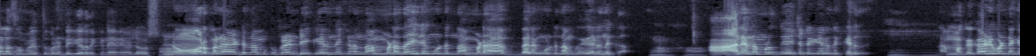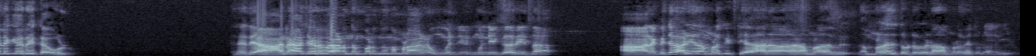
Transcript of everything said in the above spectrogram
ഉള്ള സമയത്ത് ഫ്രണ്ട് കയറി നിൽക്കണേന് വല്ല പ്രശ്നം നോർമലായിട്ട് നമുക്ക് ഫ്രണ്ടിൽ കയറി നിൽക്കണം നമ്മുടെ ധൈര്യം കൊണ്ടും നമ്മുടെ ബലം കൊണ്ടും നമുക്ക് കയറി നിൽക്കാം ആന നമ്മൾ ഉദ്ദേശിച്ചിട്ട് കയറി നിൽക്കരുത്. നമുക്ക് കഴിവുണ്ടെങ്കിലേ കയറി നിൽക്കാവുള്ളൂ അതായത് ആന ചെറുതാണെന്നും പറഞ്ഞ് നമ്മൾ ആന മുന്നിൽ മുന്നിൽ കയറിയുന്ന ആനക്ക് ചാടിയാൽ നമ്മളെ കിട്ടിയ ആന നമ്മളെ നമ്മളെ നിലത്തോട്ട് വീണാൽ നമ്മളെ നിലത്തോട്ട് ആന വീഴും.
